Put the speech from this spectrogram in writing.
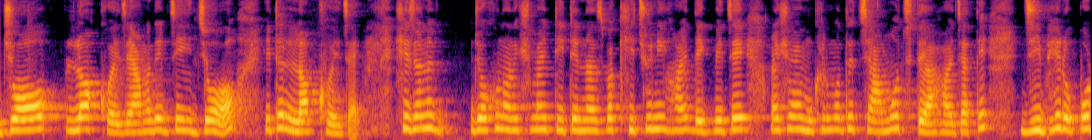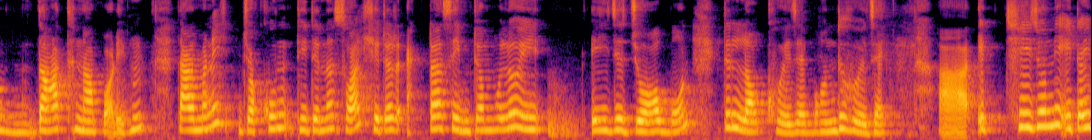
জ লক হয়ে যায়। আমাদের যেই জ, এটা লক হয়ে যায়। সেজন্য যখন অনেক সময় টিটেনাস বা খিচুনি হয়, দেখবে যে অনেক সময় মুখের মধ্যে চামচ দেওয়া হয় যাতে জিভের ওপর দাঁত না পড়ে, হুম? তার মানে যখন টিটেনাস হয়, সেটার একটা সিমটম হলো এই এই যে জ বন, এটা লক হয়ে যায়, বন্ধ হয়ে যায়। সেই জন্য এটাই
